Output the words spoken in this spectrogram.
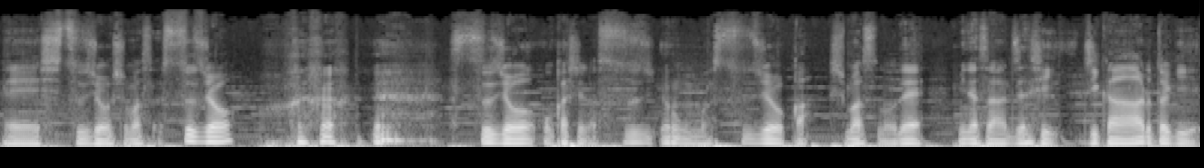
えー、出場します。出場？出場、おかしいな、出場、まあ、出場か、しますので、皆さんぜひ時間あるとき、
